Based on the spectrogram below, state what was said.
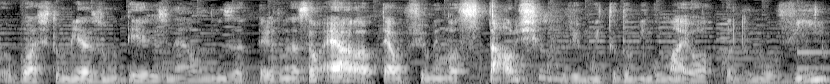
eu- gosto mesmo deles, né? O Ninja 3 Dominação é até um filme nostálgico, vi muito Domingo Maior quando novinho.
